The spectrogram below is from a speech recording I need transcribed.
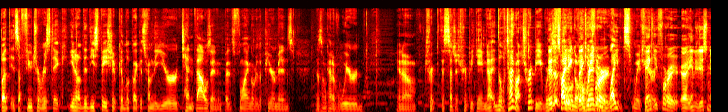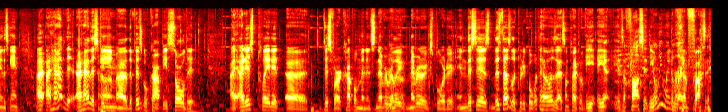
But it's a futuristic. You know, the, the spaceship could look like it's from the year ten thousand, but it's flying over the pyramids and some kind of weird, you know, trip. This is such a trippy game. Now, talk about trippy. We're This just is cool. fighting a, a random for- light switch. Thank here. you for uh, introducing me to this game. I, I had the, I had this game, uh, the physical copy, sold it. I, I just played it uh, just for a couple minutes. Never really, Uh-huh. never really explored it. And this is this does look pretty cool. What the hell is that? Some type of Yeah, it's a faucet. The only way to like faucet.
